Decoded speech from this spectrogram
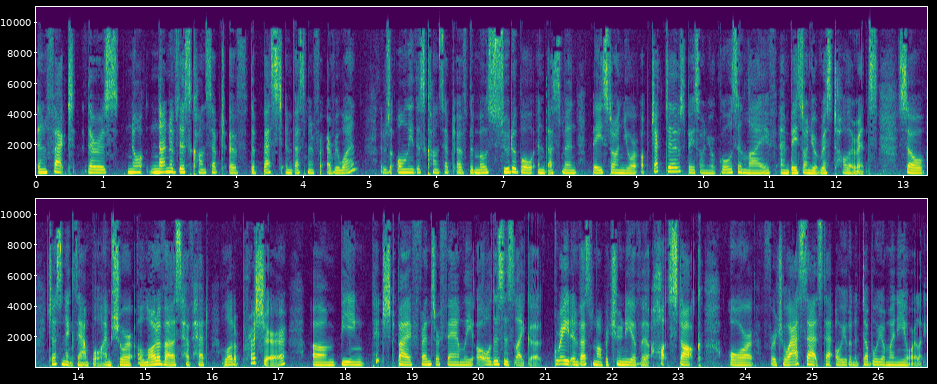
in fact, there is no none of this concept of the best investment for everyone. There's only this concept of the most suitable investment based on your objectives, based on your goals in life, and based on your risk tolerance. So, just an example, I'm sure a lot of us have had a lot of pressure um, being pitched by friends or family. Oh, this is like a great investment opportunity of a hot stock or virtual assets that, oh, you're going to double your money or like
